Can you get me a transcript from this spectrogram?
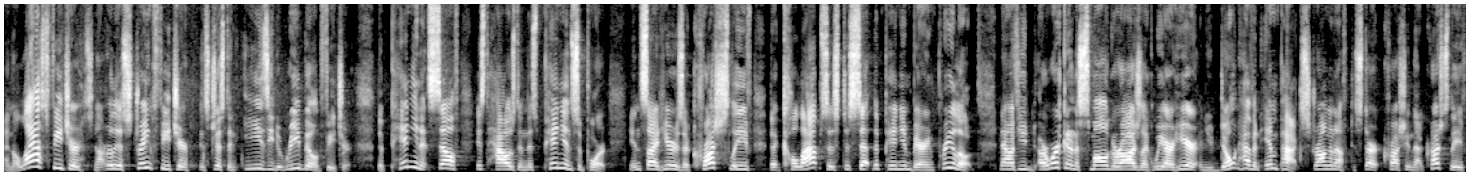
And the last feature, it's not really a strength feature, it's just an easy to rebuild feature. The pinion itself is housed in this pinion support. Inside here is a crush sleeve that collapses to set the pinion bearing preload. Now, if you are working in a small garage like we are here and you don't have an impact strong enough to start crushing that crush sleeve,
